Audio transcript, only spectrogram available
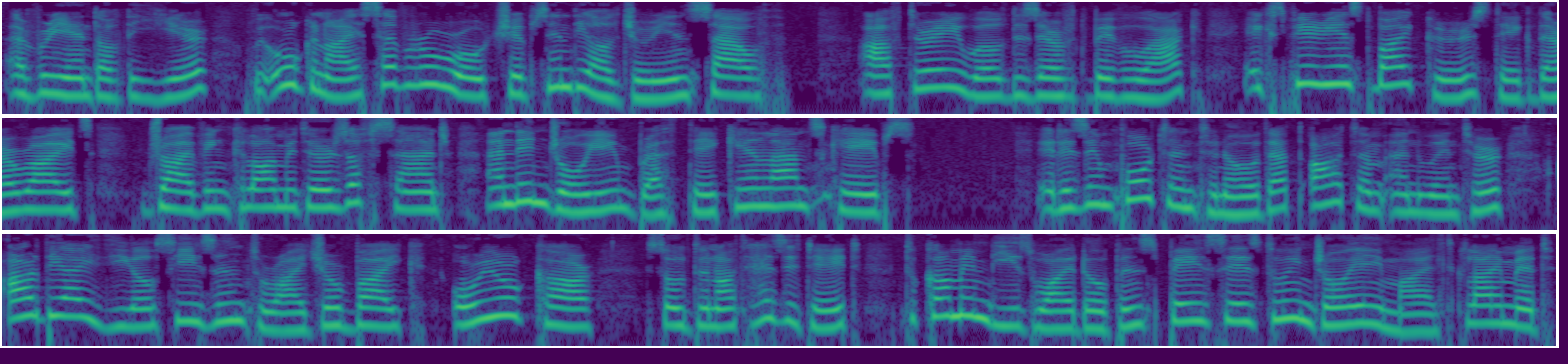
Every end of the year, we organize several road trips in the Algerian south. After a well-deserved bivouac, experienced bikers take their rides, driving kilometers of sand and enjoying breathtaking landscapes. It is important to know that autumn and winter are the ideal season to ride your bike or your car, so do not hesitate to come in these wide open spaces to enjoy a mild climate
